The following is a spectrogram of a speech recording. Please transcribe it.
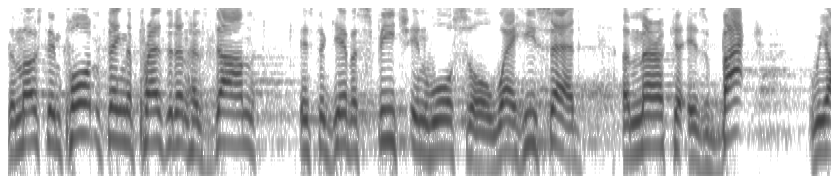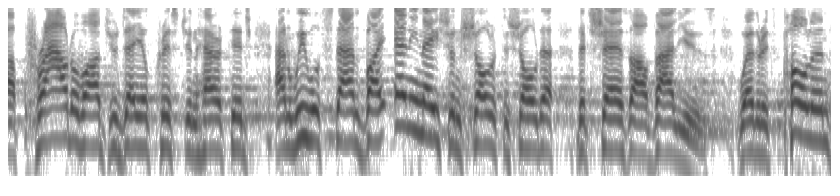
The most important thing the president has done is to give a speech in Warsaw where he said, America is back we are proud of our Judeo Christian heritage, and we will stand by any nation shoulder to shoulder that shares our values, whether it's Poland,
